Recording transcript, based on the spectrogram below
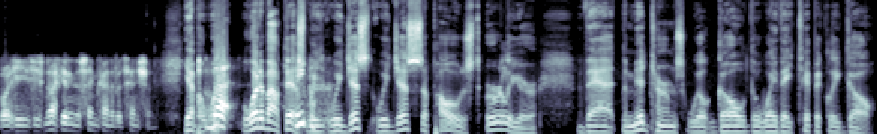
but he's he's not getting the same kind of attention. Yeah, but what, But what about this? people- We we just we just supposed earlier that the midterms will go the way they typically go.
